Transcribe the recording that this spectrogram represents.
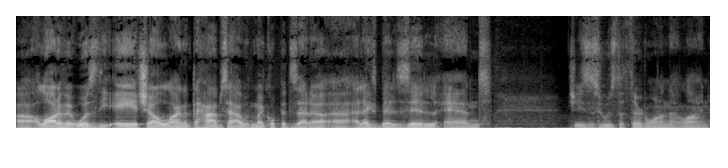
Uh, a lot of it was the AHL line that the Habs had with Michael Pezzetta, uh, Alex Belzil, and Jesus, who was the third one on that line?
